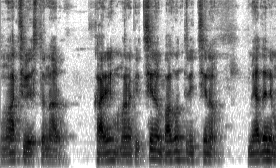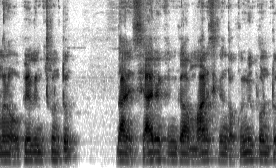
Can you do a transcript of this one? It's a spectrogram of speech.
మార్చివేస్తున్నారు. కానీ మనకి ఇచ్చిన భగవంతుడు ఇచ్చిన మేధని మనం ఉపయోగించుకుంటూ దాని శారీరకంగా మానసికంగా కుంగిపోంటూ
